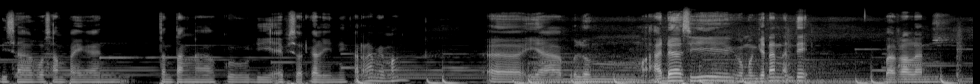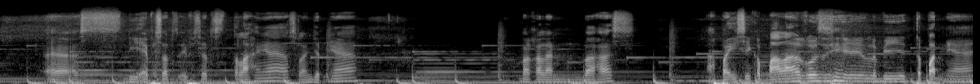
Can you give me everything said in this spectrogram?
bisa aku sampaikan tentang aku di episode kali ini. Karena memang uh, ya belum ada sih kemungkinan nanti bakalan uh, di episode episode setelahnya selanjutnya bakalan bahas apa isi kepala aku sih lebih tepatnya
